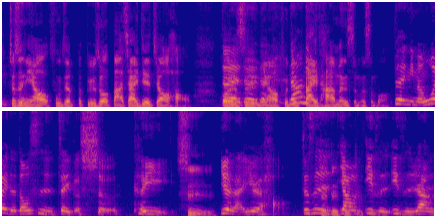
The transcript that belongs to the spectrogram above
嗯、就是你要负责，比如说把下一届教好，或者是你要负责带他们什么什么。对，你们为的都是这个社可以是。越来越好，是就是要一直一直让，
